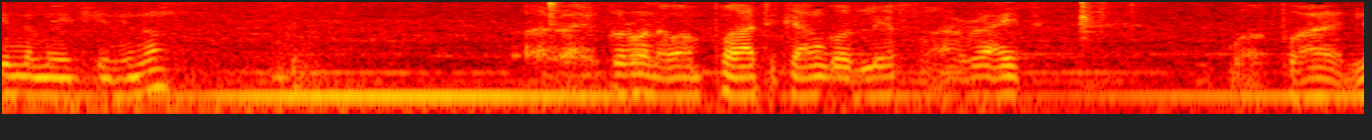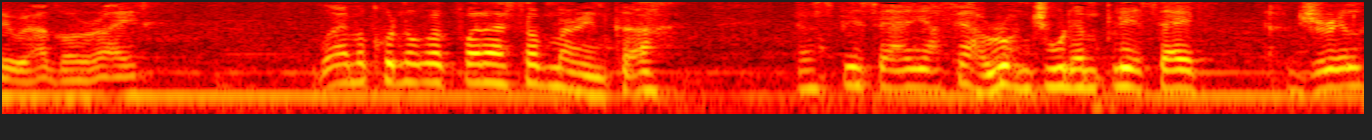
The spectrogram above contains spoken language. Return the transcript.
in the making, you know. Alright, go on one party can go left or right. But apparently we are go right. Why I couldn't work on a submarine car? Them space you have to run through them place here, drill.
